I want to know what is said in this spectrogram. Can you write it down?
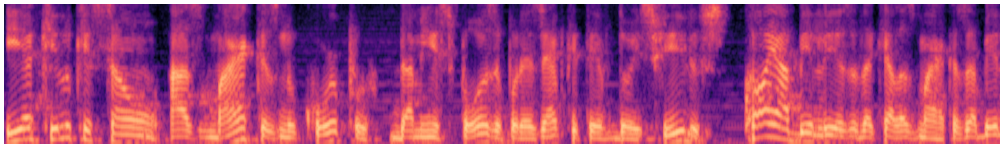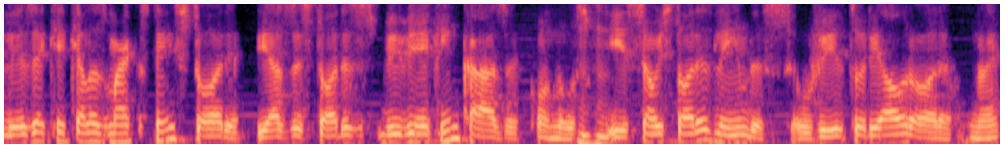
E aquilo que são as marcas no corpo da minha esposa, por exemplo, que teve dois filhos, qual é a beleza daquelas marcas? A beleza é que aquelas marcas têm história. E as histórias vivem aqui em casa conosco. Uhum. E são histórias lindas, o Vitor e a Aurora, né?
